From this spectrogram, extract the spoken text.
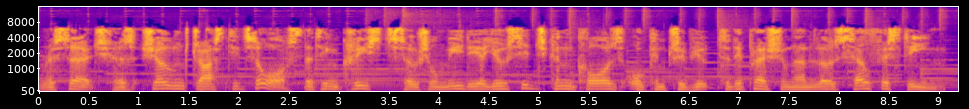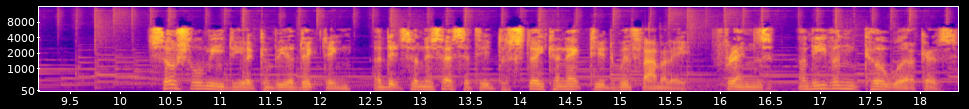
Research has shown trusted source that increased social media usage can cause or contribute to depression and low self-esteem. Social media can be addicting, and it's a necessity to stay connected with family, friends, and even co-workers.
